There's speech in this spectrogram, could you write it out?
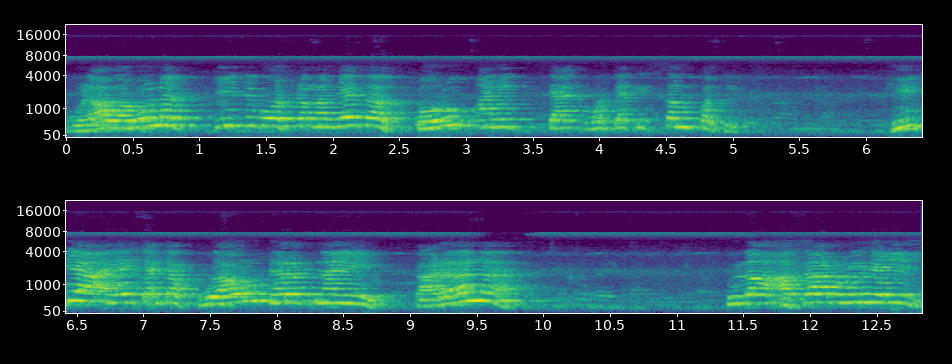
कुळावरून तीच गोष्ट म्हणजे स्वरूप आणि त्या व त्याची संपत्ती. ही जी आहे त्याच्या कुळावरून ठरत नाही कारण तुला असं आढळून येईल.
